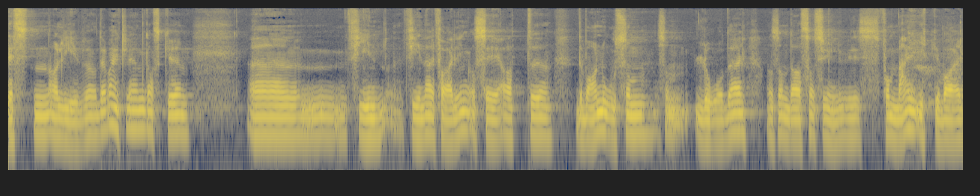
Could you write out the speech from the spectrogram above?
resten av livet. Og det var egentlig en ganske uh, fin, fin, erfaring å se at uh, det var noe som, som, lå der, og som da sannsynligvis for meg ikke var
